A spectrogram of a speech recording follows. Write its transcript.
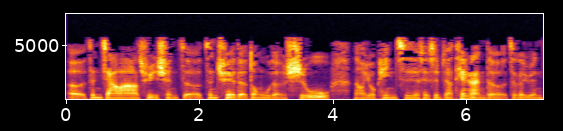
呃，增加啦，去选择正确的动物的食物，然后有品质，而且是比较天然的这个原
